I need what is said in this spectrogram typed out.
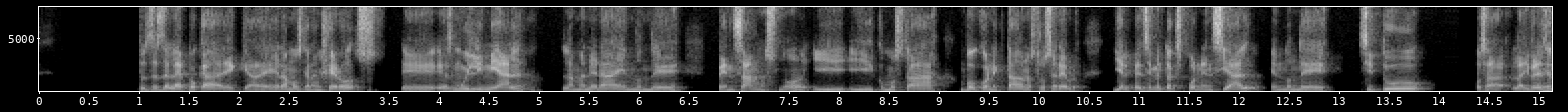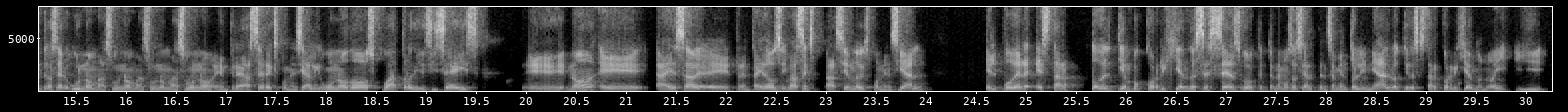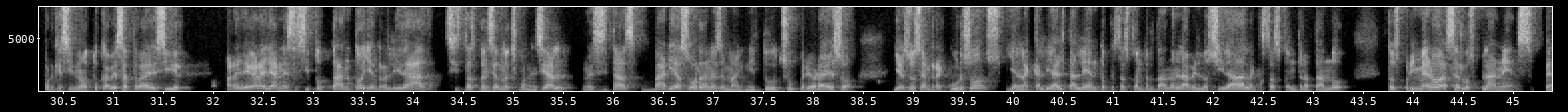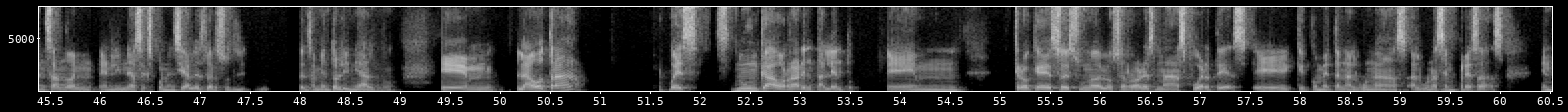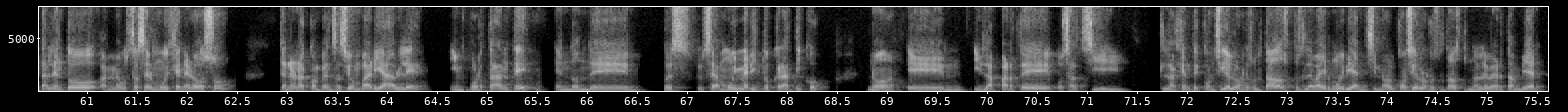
pues desde la época de que éramos granjeros, eh, es muy lineal la manera en donde pensamos, ¿no? Y, y cómo está un poco conectado a nuestro cerebro. Y el pensamiento exponencial, en donde si tú o sea, la diferencia entre hacer 1 más 1 más 1 más 1, entre hacer exponencial 1, 2, 4, 16, ¿no? Eh, a esa 32 eh, y vas haciendo exponencial, el poder estar todo el tiempo corrigiendo ese sesgo que tenemos hacia el pensamiento lineal, lo tienes que estar corrigiendo, ¿no? y porque si no, tu cabeza te va a decir, para llegar allá necesito tanto y en realidad, si estás pensando exponencial, necesitas varias órdenes de magnitud superior a eso y eso es en recursos y en la calidad del talento que estás contratando, en la velocidad a la que estás contratando. Entonces, primero hacer los planes pensando en, líneas exponenciales versus pensamiento lineal, ¿no? Em, la otra, pues nunca ahorrar en talento. Em, creo que eso es uno de los errores más fuertes eh, que cometen algunas, algunas empresas En talento a mí me gusta ser muy generoso, tener una compensación variable importante en donde pues sea muy meritocrático, ¿no? Eh, y la parte, o sea, si la gente consigue los resultados, pues le va a ir muy bien. Si no consigue los resultados, pues no le va a ir tan bien.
